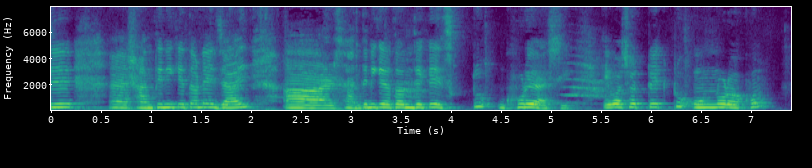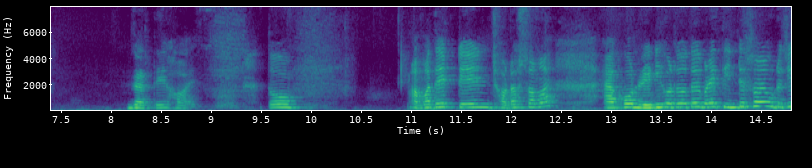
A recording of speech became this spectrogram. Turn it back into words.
যে শান্তিনিকেতনে যাই আর শান্তিনিকেতন থেকে একটু ঘুরে আসি। এবছরটা একটু অন্য রকম যাতে হয়। তো আমাদের ট্রেন ছটার সময়। এখন রেডি হতে হতে মানে তিনটের সময় উঠেছি,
